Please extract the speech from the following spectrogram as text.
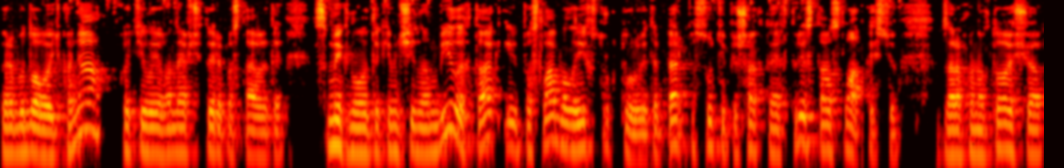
перебудовують коня, хотіли його на F4 поставити, смикнули таким чином білих, так, і послабили їх структуру. І тепер, по суті, пішак на F3 став слабкістю за рахунок того, що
